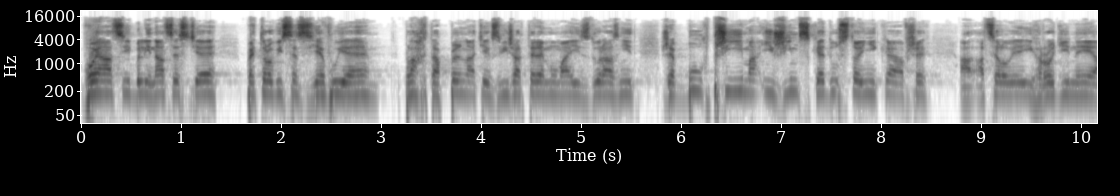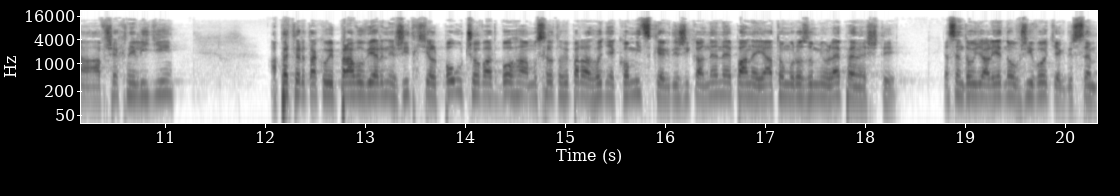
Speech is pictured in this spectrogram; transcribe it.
vojáci byli na cestě, Petrovi se zjevuje plachta plná těch zvířat, které mu mají zdůraznit, že Bůh přijímá i římské důstojníky a, vše, a, a celou jejich rodiny a, a všechny lidi. A Petr, takový pravověrný žid, chtěl poučovat Boha. Muselo to vypadat hodně komické, když říkal, ne, ne, pane, já tomu rozumím lépe než ty. Já jsem to udělal jednou v životě, když jsem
